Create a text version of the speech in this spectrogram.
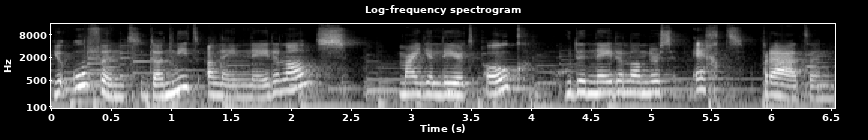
Je oefent dan niet alleen Nederlands, maar je leert ook hoe de Nederlanders echt praten.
